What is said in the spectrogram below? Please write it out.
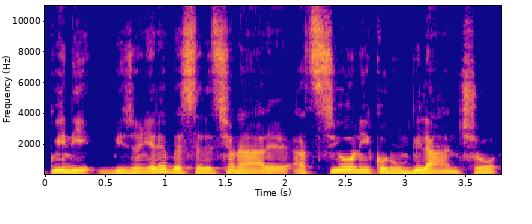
Quindi bisognerebbe selezionare azioni con un bilancio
